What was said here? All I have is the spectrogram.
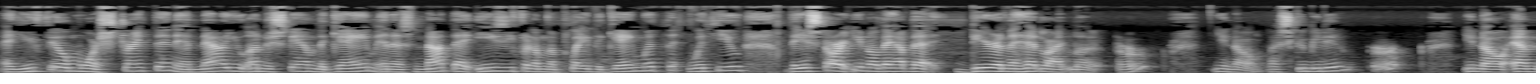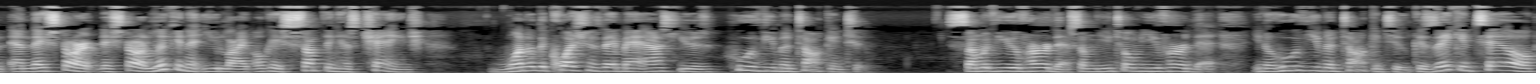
and you feel more strengthened and now you understand the game and it's not that easy for them to play the game with it, with you, they start, you know, they have that deer in the headlight look, you know, like Scooby-Doo, you know, and, and they start, they start looking at you like, okay, something has changed. One of the questions they may ask you is, who have you been talking to? Some of you have heard that. Some of you told me you've heard that. You know, who have you been talking to? Because they can tell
